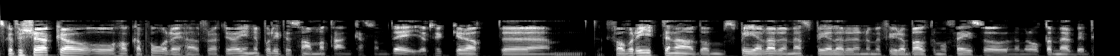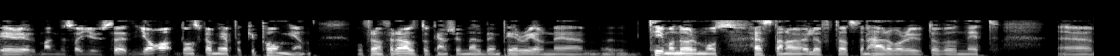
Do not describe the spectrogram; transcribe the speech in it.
ska försöka att haka på dig här för att jag är inne på lite samma tankar som dig. Jag tycker att eh, favoriterna, de spelare, mest spelare, nummer fyra Baltimore Face och nummer åtta Melby Imperial, Magnus och Djuse. Ja, de ska med på kupongen. Och framförallt då kanske Melby Imperial med eh, Timo Nurmos. Hästarna har ju luftats. Den här har varit ute och vunnit. Eh,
